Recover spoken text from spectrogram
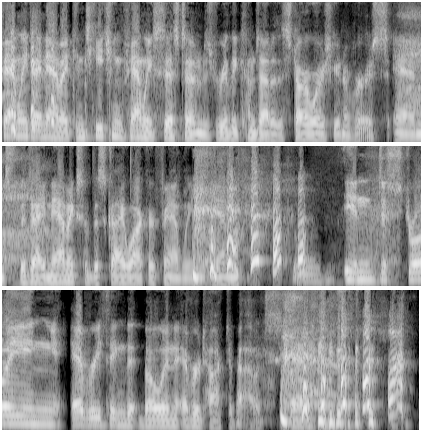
family dynamic and teaching family systems really comes out of the Star Wars universe and the dynamics of the Skywalker family and in destroying everything that Bowen ever talked about.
